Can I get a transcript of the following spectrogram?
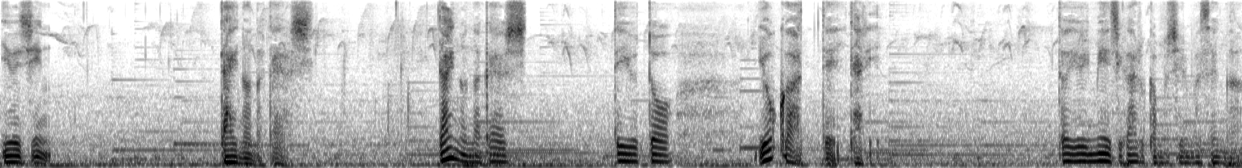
友人大の仲良し。大の仲良しっていうとよく会っていたりというイメージがあるかもしれませんが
